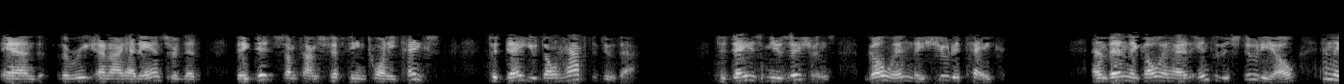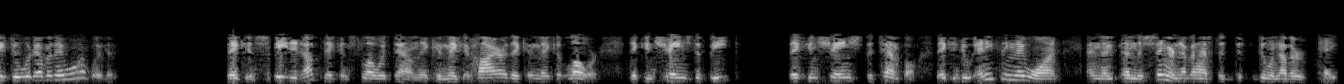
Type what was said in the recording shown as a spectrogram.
and the re, and I had answered that they did sometimes 15, 20 takes. Today, you don't have to do that. Today's musicians go in, they shoot a take, and then they go ahead into the studio and they do whatever they want with it. They can speed it up, they can slow it down, they can make it higher, they can make it lower. They can change the beat, they can change the tempo. They can do anything they want, and the, and the singer never has to do another take.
